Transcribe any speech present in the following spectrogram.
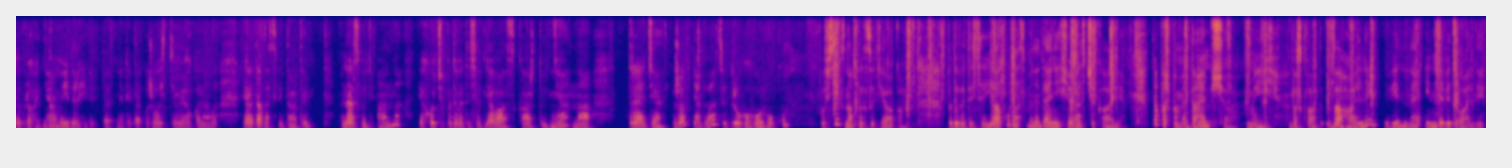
Доброго дня, мої дорогі підписники, також гості моєго каналу. Я рада вас вітати. Мене звуть Анна. Я хочу подивитися для вас карту дня на 3 жовтня 2022 року по всіх знаках зодіака. Подивитися, як у вас мене день і що вас чекає. Також пам'ятаємо, що мій розклад загальний, він не індивідуальний.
